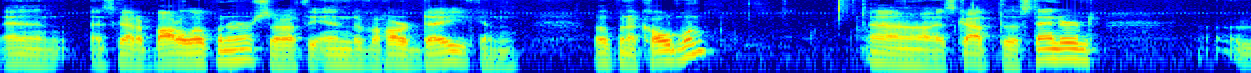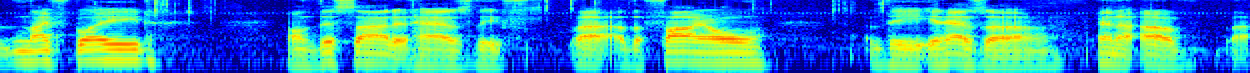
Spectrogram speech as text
and it's got a bottle opener, so at the end of a hard day, you can open a cold one. Uh, it's got the standard knife blade. On this side, it has the uh, the file. The it has a and a, a, a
